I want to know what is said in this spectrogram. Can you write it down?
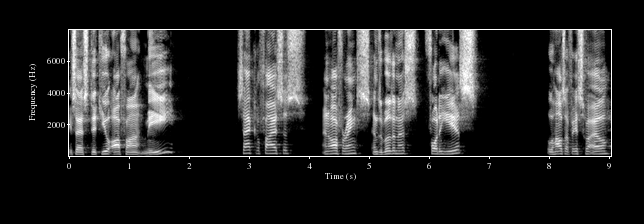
He says, Did you offer me sacrifices and offerings in the wilderness 40 years, O house of Israel?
